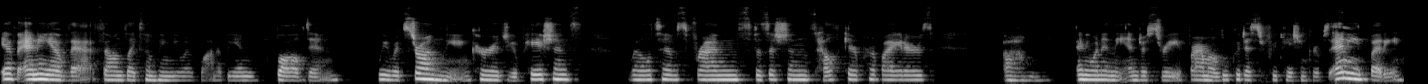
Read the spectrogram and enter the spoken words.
if any of that sounds like something you would want to be involved in, we would strongly encourage you, patients, relatives, friends, physicians, healthcare providers, um, anyone in the industry, pharma, leukodystrophy patient groups, anybody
